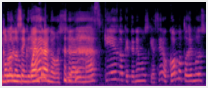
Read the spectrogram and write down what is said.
¿Cómo nos encuentran? Además, ¿qué es lo que tenemos que hacer o cómo podemos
